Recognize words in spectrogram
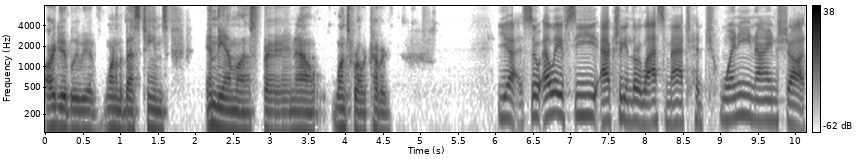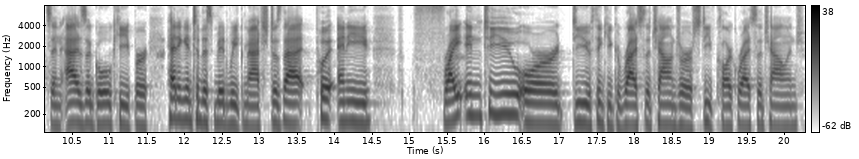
arguably we have one of the best teams in the MLS right now. Once we're all recovered. Yeah, so LAFC actually in their last match had 29 shots, and as a goalkeeper heading into this midweek match, does that put any fright into you, or do you think you could rise to the challenge, or Steve Clark rise to the challenge?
